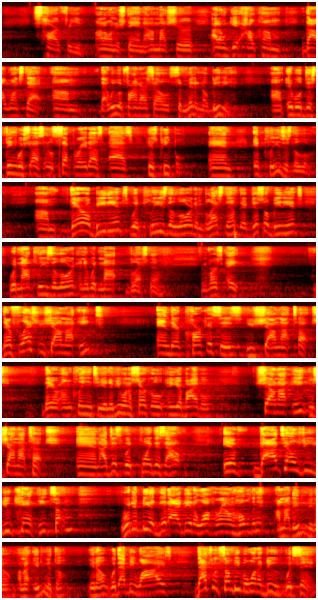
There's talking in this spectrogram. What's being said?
It's hard for you. I don't understand that. I'm not sure. I don't get how come God wants that. Um, that we would find ourselves submitted and obedient. Um, it will distinguish us, it'll separate us as his people, and it pleases the Lord. Um, their obedience would please the Lord and bless them. Their disobedience would not please the Lord and it would not bless them. In verse 8, their flesh you shall not eat, and their carcasses you shall not touch. They are unclean to you. And if you want to circle in your Bible, shall not eat and shall not touch. And I just would point this out. If God tells you you can't eat something, would it be a good idea to walk around holding it? I'm not eating it though. I'm not eating it though. You know, would that be wise? That's what some people want to do with sin.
